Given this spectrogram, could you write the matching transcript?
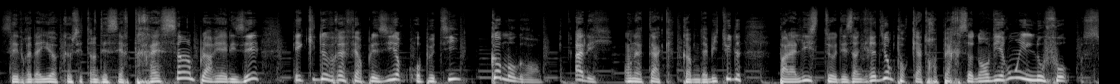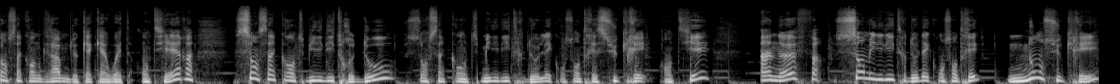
C'est vrai d'ailleurs que c'est un dessert très simple à réaliser et qui devrait faire plaisir aux petits comme aux grands. Allez, on attaque comme d'habitude par la liste des ingrédients. Pour 4 personnes environ, il nous faut 150 g de cacahuètes entières, 150 ml d'eau, 150 ml de lait concentré sucré entier, un œuf, 100 ml de lait concentré non sucré,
